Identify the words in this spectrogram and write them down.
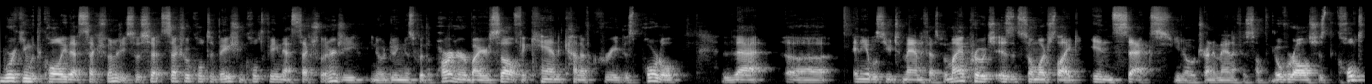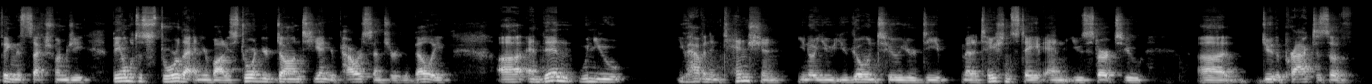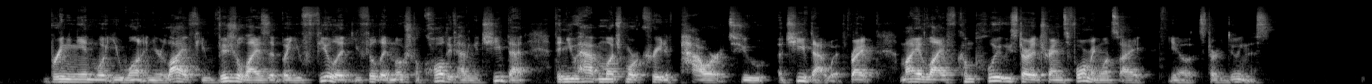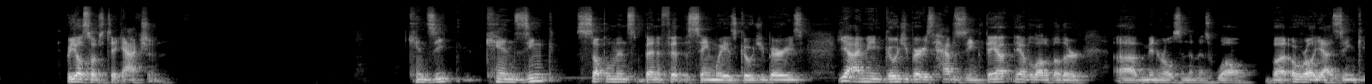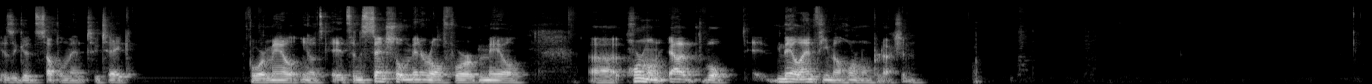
working with the quality of that sexual energy. So se- sexual cultivation, cultivating that sexual energy, you know, doing this with a partner by yourself, it can kind of create this portal that uh, enables you to manifest. But my approach isn't so much like in sex, you know, trying to manifest something. Overall, it's just cultivating this sexual energy, being able to store that in your body, store it in your dantian, your power center in the belly. Uh, and then when you you have an intention, you know, you you go into your deep meditation state and you start to uh, do the practice of bringing in what you want in your life, you visualize it, but you feel it, you feel the emotional quality of having achieved that, then you have much more creative power to achieve that with, right? My life completely started transforming once I, you know, started doing this. But you also have to take action. Can zinc, can zinc supplements benefit the same way as goji berries? Yeah, I mean, goji berries have zinc. They they have a lot of other uh, minerals in them as well. But overall, yeah, zinc is a good supplement to take for male, you know, it's, it's an essential mineral for male uh, hormone, uh, well, male and female hormone production.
